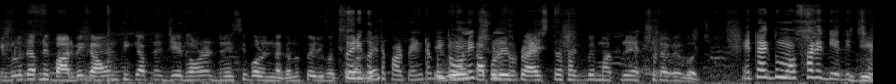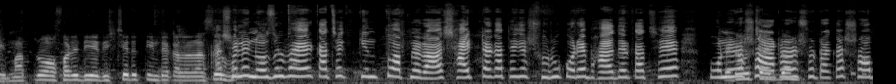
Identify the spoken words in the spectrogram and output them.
এগুলোতে আপনি বারবি গাউন থেকে আপনি যে ধরনের ড্রেসই বলেন না কেন তৈরি করতে তৈরি করতে পারবেন। এটা কিন্তু অনেক কাপড়ের প্রাইসটা থাকবে মাত্র একশো টাকা গজ। এটা একদম অফারে দিয়ে জি মাত্র অফারে দিয়ে দিচ্ছে। এটা তিনটা কালার আছে। আসলে নজরুল ভাইয়ের কাছে কিন্তু আপনারা ষাট টাকা থেকে শুরু করে ভাইয়াদের কাছে পনেরোশো একদম- আঠারোশো টাকা সব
